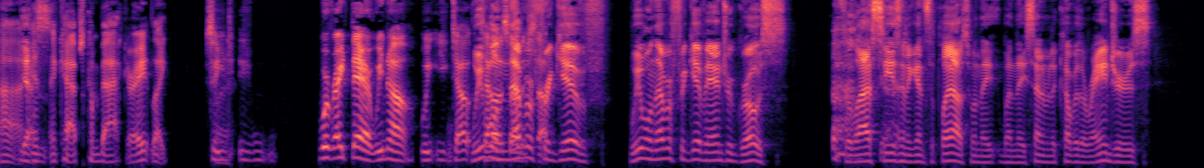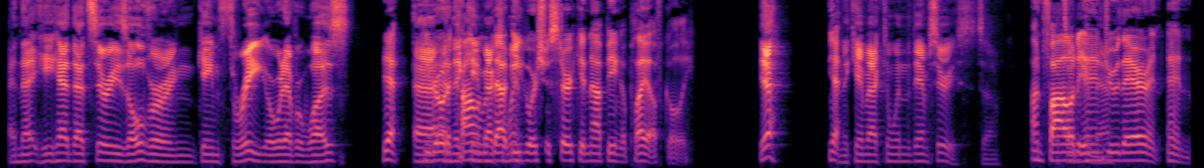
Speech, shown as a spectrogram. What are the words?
uh, Yes. and the Caps come back, right? Like so, Right. you- we're right there. We know. We you tell. we tell will never forgive. We will never forgive Andrew Gross for Oh, last God. season against the playoffs when they when they sent him to cover the Rangers, and that he had that series over in Game Three or whatever it was Yeah, he Uh, wrote and a they column came back to about. Igor Shesterkin not being a playoff goalie. Yeah, Yeah. and they came back to win the damn series. So Unfollowed Andrew there, and, and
